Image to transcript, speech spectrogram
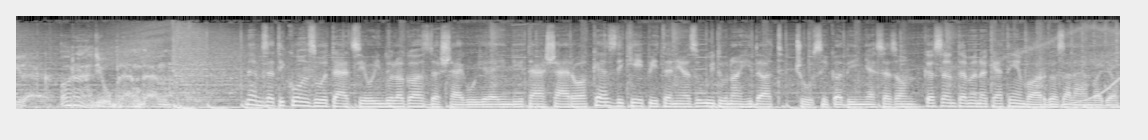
Hírek a Rádió Branden. Nemzeti konzultáció indul a gazdaság újraindításáról, kezdik építeni az új Dunahidat, csúszik a dinnye szezon. Köszöntöm Önöket, én Varga Zalán vagyok.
